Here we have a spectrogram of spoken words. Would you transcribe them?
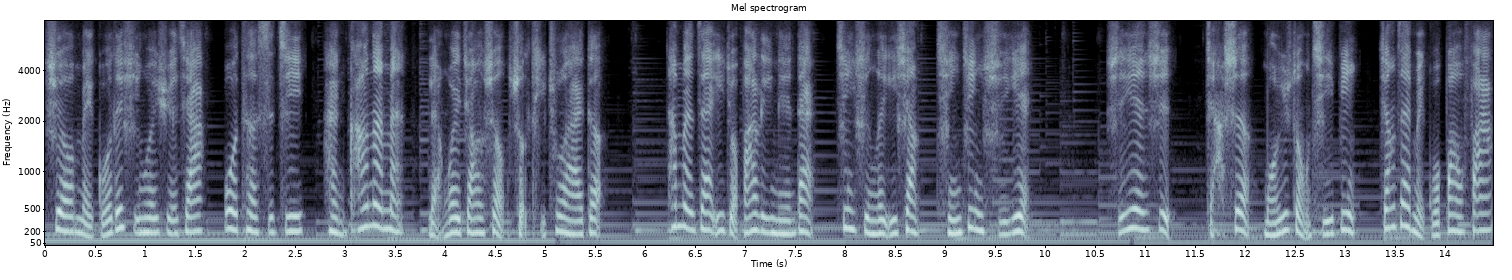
是由美国的行为学家沃特斯基和康纳曼两位教授所提出来的。他们在一九八零年代进行了一项情境实验。实验是假设某一种疾病将在美国爆发，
